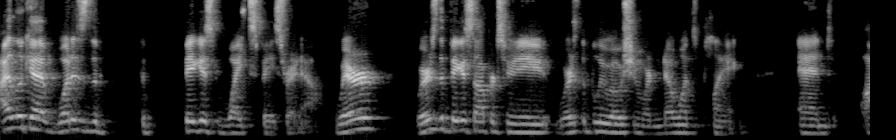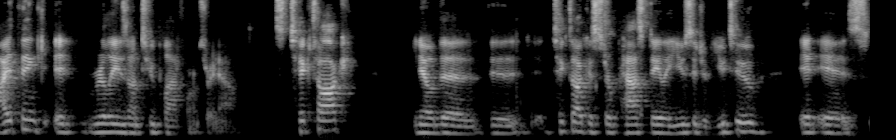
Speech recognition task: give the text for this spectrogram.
I look at what is the, the biggest white space right now. Where where's the biggest opportunity? Where's the blue ocean where no one's playing? And I think it really is on two platforms right now. It's TikTok. You know, the the TikTok has surpassed daily usage of YouTube. It is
